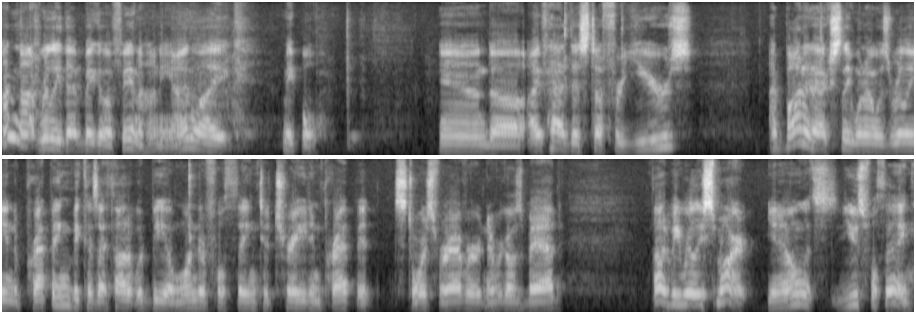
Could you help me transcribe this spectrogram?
I'm not really that big of a fan of honey. I like maple. And uh, I've had this stuff for years. I bought it actually when I was really into prepping because I thought it would be a wonderful thing to trade and prep. It stores forever, it never goes bad. Thought it'd be really smart, you know, it's a useful thing.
